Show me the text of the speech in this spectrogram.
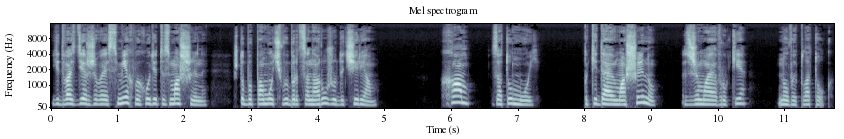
Едва сдерживая смех, выходит из машины, чтобы помочь выбраться наружу дочерям. Хам, зато мой. Покидаю машину, сжимая в руке новый платок.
